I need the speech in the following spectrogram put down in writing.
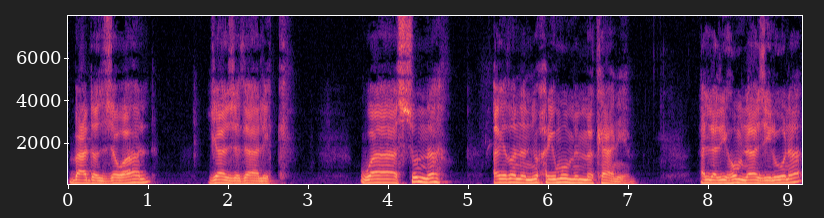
بعد الزوال جاز ذلك. والسنة أيضا أن يحرموا من مكانهم الذي هم نازلون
